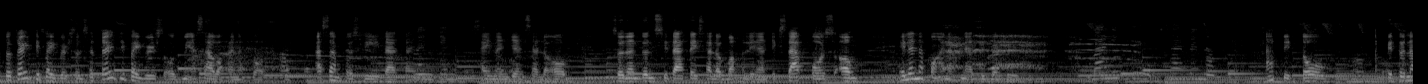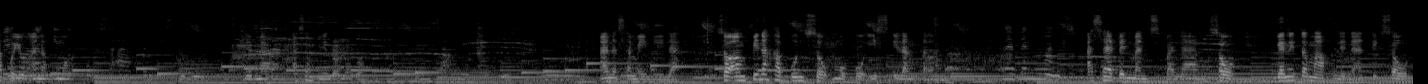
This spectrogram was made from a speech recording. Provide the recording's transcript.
So 35 years old. Sa 35 years old, may asawa ka na po. Asan po si tatay? Nandyan po ay nandyan sa loob. So nandun si tatay sa loob ng Kalinatics. Tapos, um, ilan na pong anak ni Ate Beverly? Bali po, 7 na po. Ah, pito. Pito na po yung anak mo. Po sa akin is Lima. Asan po yung dalawa? sa akin po is Ah, nasa Maynila. So, ang pinakabunso mo po is ilang taon na? 7 months Ah, 7 months pa lang. So, ganito mga kulinatics. So,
